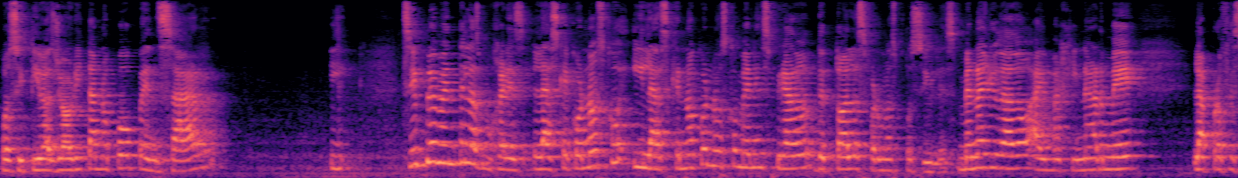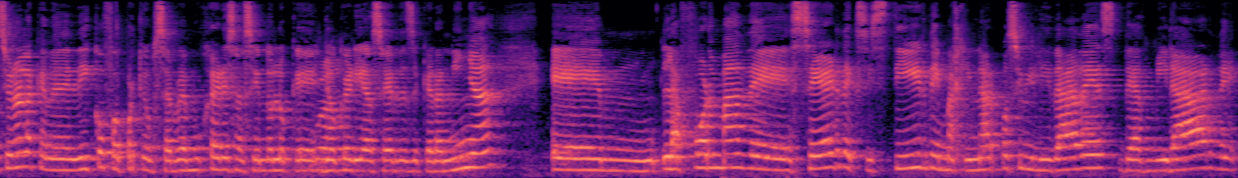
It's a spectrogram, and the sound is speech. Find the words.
positivas. Yo ahorita no puedo pensar y Simplemente las mujeres, las que conozco y las que no conozco, me han inspirado de todas las formas posibles. Me han ayudado a imaginarme la profesión a la que me dedico fue porque observé mujeres haciendo lo que yo quería hacer desde que era niña. Em, la forma de ser, de existir, de imaginar posibilidades, de admirar, de...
